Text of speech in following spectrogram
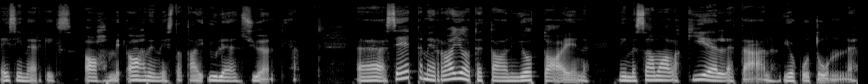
esimerkiksi ahmi, ahmimista tai ylensyöntiä. Se, että me rajoitetaan jotain, niin me samalla kielletään joku tunne.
